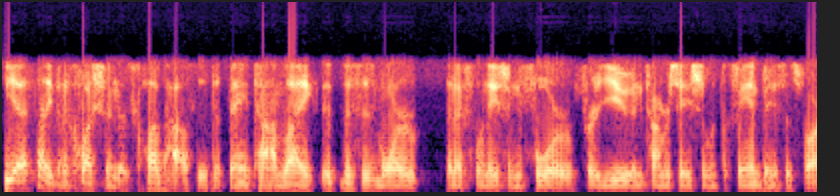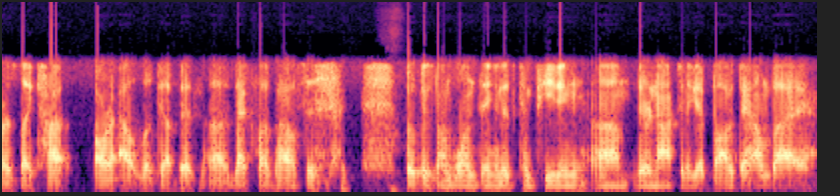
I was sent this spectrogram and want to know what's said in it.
Yeah, that's not even a question. This clubhouse is the thing, Tom. Like this is more an explanation for for you in conversation with the fan base as far as like how our outlook of it. Uh, that clubhouse is focused on one thing and it's competing. Um, they're not going to get bogged down by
